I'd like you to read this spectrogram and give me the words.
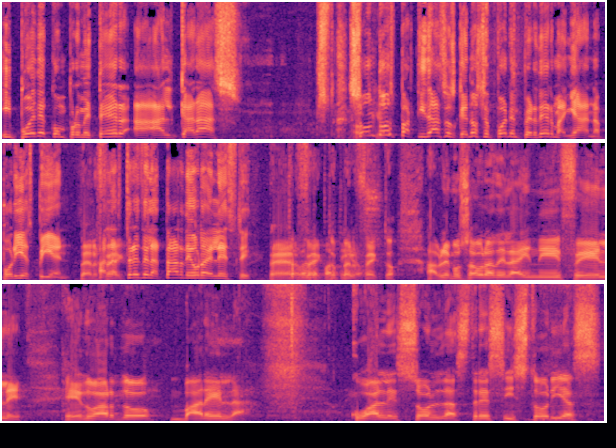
y puede comprometer a Alcaraz. Son dos partidazos que no se pueden perder mañana por ESPN. A las Perfecto. 3 de la tarde, hora del este. Perfecto, perfecto. Hablemos ahora de la NFL. Eduardo Varela, ¿cuáles son las tres historias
